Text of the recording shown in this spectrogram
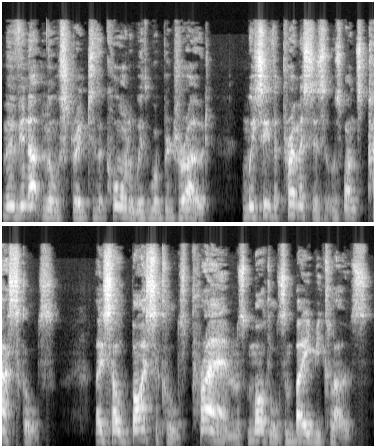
Moving up North Street to the corner with Woodbridge Road, and we see the premises that was once Pascal's. They sold bicycles, prams, models, and baby clothes.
